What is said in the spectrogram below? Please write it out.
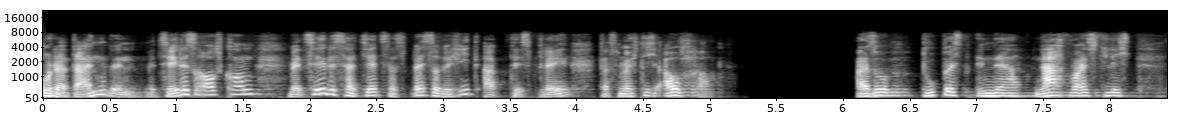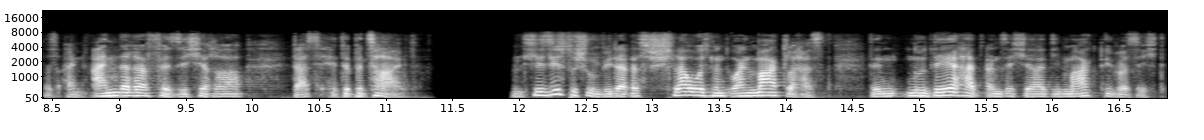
Oder dann, wenn Mercedes rauskommt, Mercedes hat jetzt das bessere Heat-Up-Display, das möchte ich auch haben. Also du bist in der Nachweispflicht, dass ein anderer Versicherer das hätte bezahlt. Und hier siehst du schon wieder, dass schlau ist, wenn du einen Makler hast. Denn nur der hat an sich ja die Marktübersicht.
